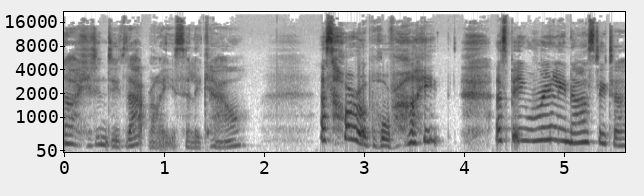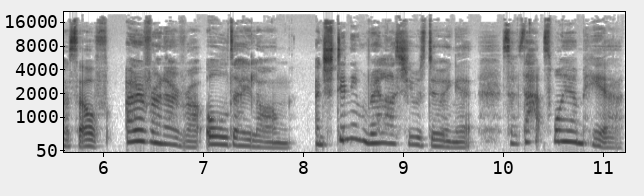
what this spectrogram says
oh, you didn't do that right, you silly cow. That's horrible, right? That's being really nasty to herself over and over all day long. And she didn't even realise she was doing it. So that's why I'm here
